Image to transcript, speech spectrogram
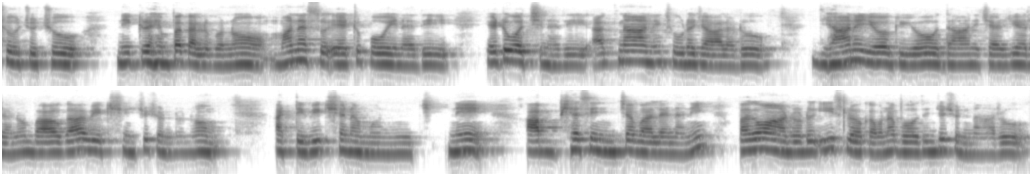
చూచుచు నిగ్రహింపగలుగును. మనస్సు ఎటుపోయినది ఎటు వచ్చినది? అజ్ఞాని చూడజాలడు. ధ్యానయోగియో దాని చర్యలను బాగా వీక్షించుచుండును. అట్టి వీక్షణమునే అభ్యసించవలెనని భగవానుడు ఈ శ్లోకమున బోధించుచున్నారు.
